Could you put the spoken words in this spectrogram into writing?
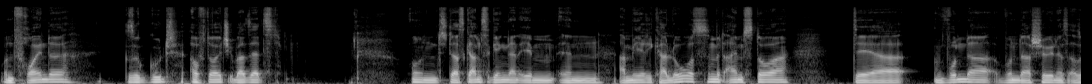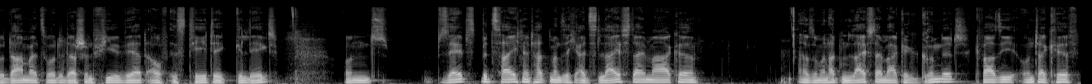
und Freunde, so gut auf Deutsch übersetzt. Und das Ganze ging dann eben in Amerika los mit einem Store, der wunder, wunderschön ist. Also damals wurde da schon viel Wert auf Ästhetik gelegt. Und selbst bezeichnet hat man sich als Lifestyle-Marke also man hat eine Lifestyle-Marke gegründet, quasi unter Kiff,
